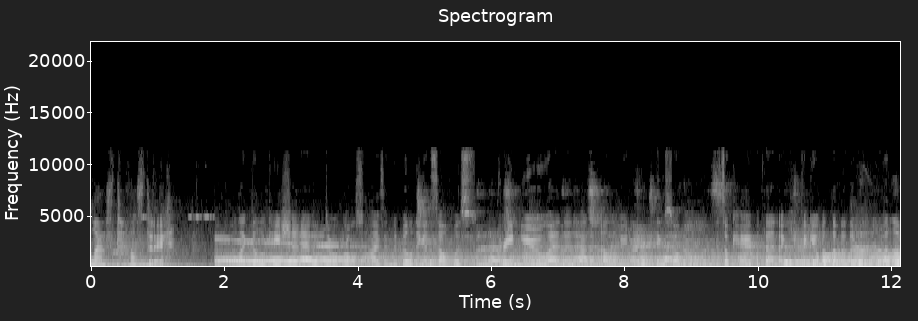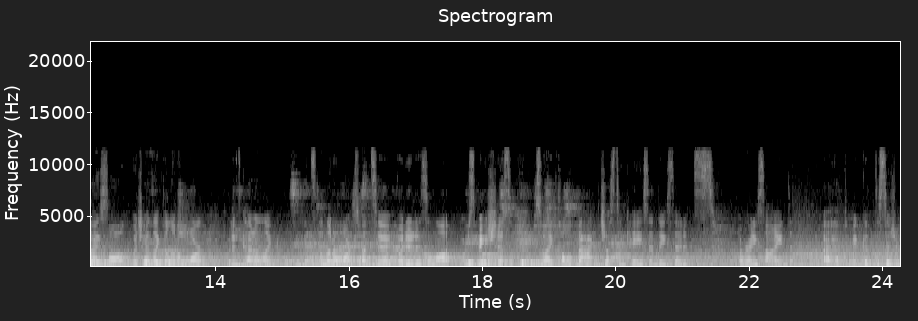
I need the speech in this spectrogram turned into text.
last house today. I like the location and the overall size and the building itself was pretty new and it had an elevator and everything so it's okay. But then I keep thinking about the other villa I saw which I liked a little more but it's kind of like it's a little more expensive but it is a lot more spacious. So I called back just in case and they said it's already signed I have to make a decision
